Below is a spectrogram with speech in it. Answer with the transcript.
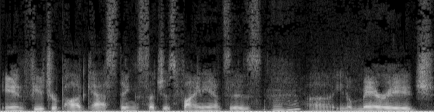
in future podcasts, things such as finances, mm-hmm. uh, you know, marriage,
